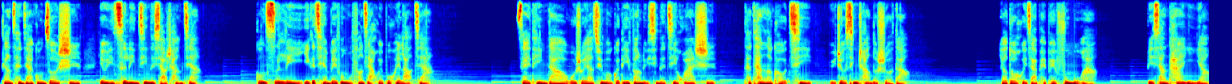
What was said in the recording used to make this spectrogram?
刚参加工作时，有一次临近的小长假，公司里一个前辈问我放假回不回老家。在听到我说要去某个地方旅行的计划时，他叹了口气，语重心长地说道：“要多回家陪陪父母啊，别像他一样，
